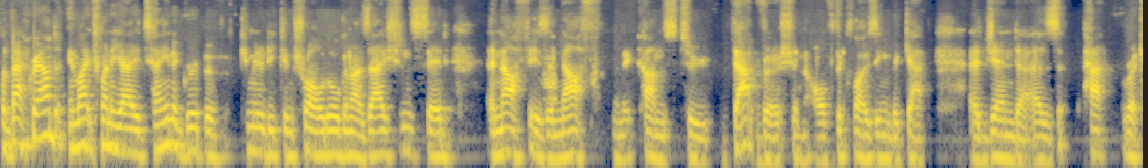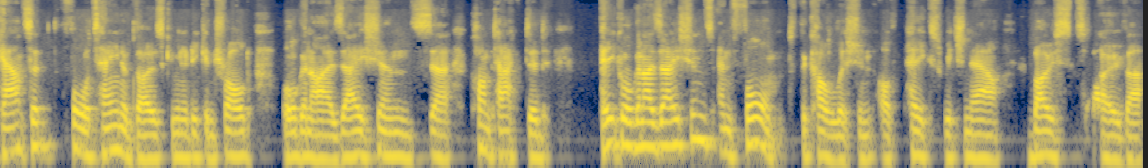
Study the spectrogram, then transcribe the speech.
For background, in late 2018, a group of community controlled organisations said enough is enough when it comes to that version of the Closing the Gap agenda. As Pat recounts it, 14 of those community controlled organisations uh, contacted peak organisations and formed the Coalition of Peaks, which now boasts over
